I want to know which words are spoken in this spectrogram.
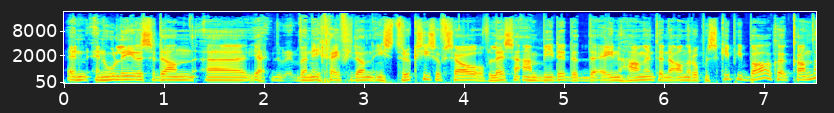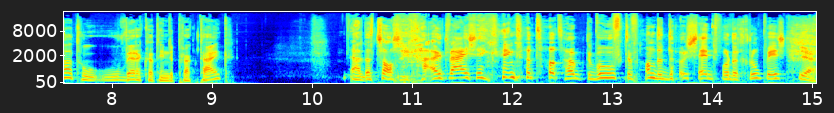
En, en hoe leren ze dan, uh, ja, wanneer geef je dan instructies of zo, of lessen aanbieden? De, de een hangend en de ander op een skippiebal. Kan dat? Hoe, hoe werkt dat in de praktijk? Ja, dat zal zich uitwijzen. Ik denk dat dat ook de behoefte van de docent voor de groep is. Ja,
